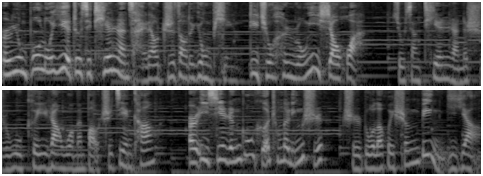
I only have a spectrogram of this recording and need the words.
而用菠萝叶这些天然材料制造的用品，地球很容易消化，就像天然的食物可以让我们保持健康，而一些人工合成的零食吃多了会生病一样。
